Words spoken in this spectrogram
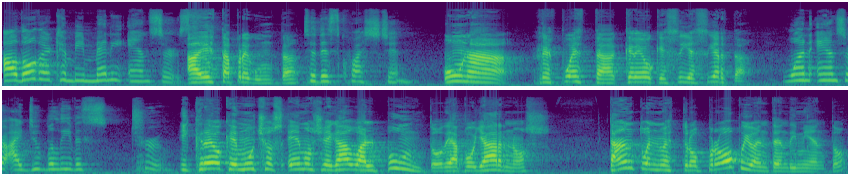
Although there can be many answers a esta pregunta, to this question, una respuesta creo que sí es cierta. one answer I do believe is true. Y creo que muchos hemos llegado al punto de apoyarnos tanto en nuestro propio entendimiento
